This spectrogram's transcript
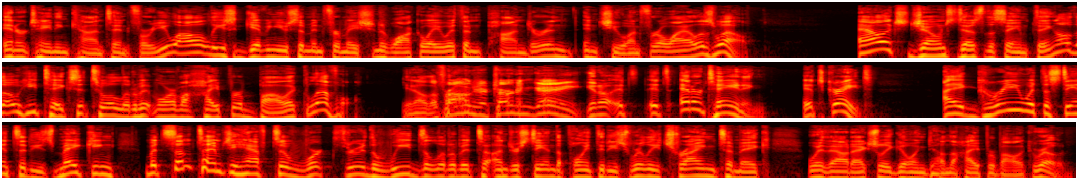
entertaining content for you while at least giving you some information to walk away with and ponder and, and chew on for a while as well. Alex Jones does the same thing, although he takes it to a little bit more of a hyperbolic level. You know, the frogs are turning gay. You know, it's it's entertaining. It's great. I agree with the stance that he's making, but sometimes you have to work through the weeds a little bit to understand the point that he's really trying to make without actually going down the hyperbolic road.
